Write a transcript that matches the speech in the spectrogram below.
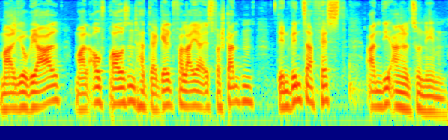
Mal jovial, mal aufbrausend hat der Geldverleiher es verstanden, den Winzer fest an die Angel zu nehmen.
